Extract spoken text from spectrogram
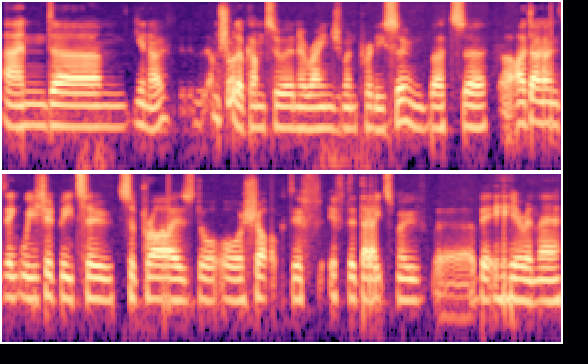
and um, you know I'm sure they'll come to an arrangement pretty soon. But uh, I don't think we should be too surprised or, or shocked if if the dates move uh, a bit here and there.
